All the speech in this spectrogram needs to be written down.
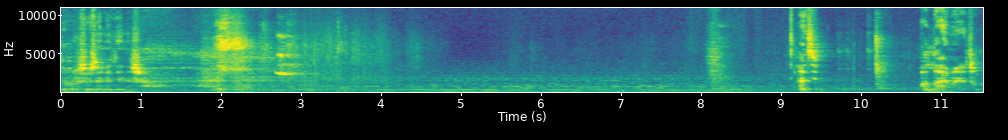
Doğru söze ne denir? Hadi. Allah'a emanet olun.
